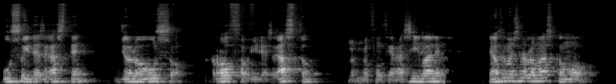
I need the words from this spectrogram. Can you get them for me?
uso y desgaste, yo lo uso, rozo y desgasto, no, funciona así, ¿vale? Tengo que pensarlo más como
